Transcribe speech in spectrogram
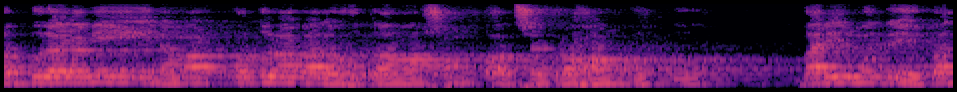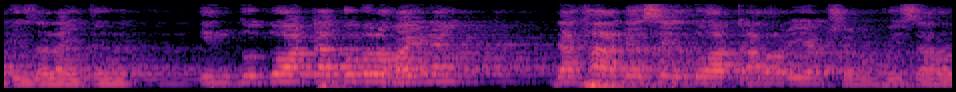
রব্বুল আলামিন, আমার কত না ভালো হতো, আমার সম্পদ সে গ্রহণ করত, বাড়ির মধ্যে বাতি জ্বালাইতো কিন্তু দোয়াটা কবল হয় নাই। দেখা গেছে দোয়াটার রিয়াকশন হয়েছে আরও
